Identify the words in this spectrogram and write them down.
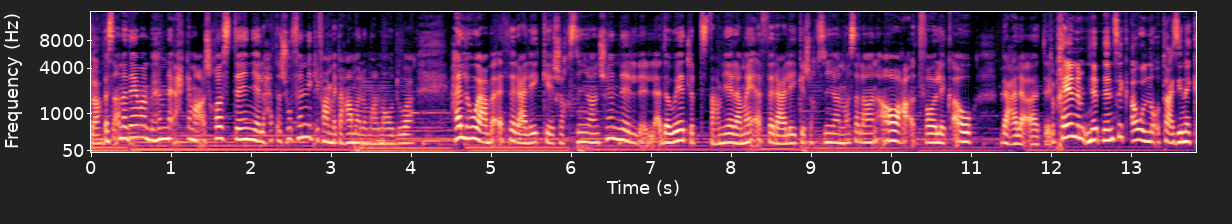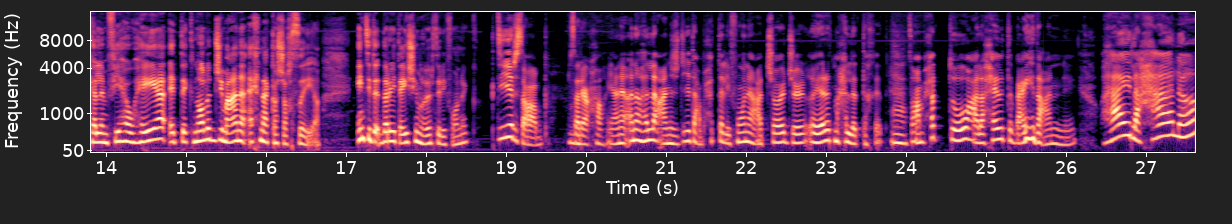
صح. بس أنا دائما بهمني أحكي مع أشخاص تانية لحتى أشوف هن كيف عم يتعاملوا مع الموضوع. هل هو عم بأثر عليك شخصيا؟ شو هن ال- الأدوات اللي بتستعمليها لما يأثر عليك شخصيا مثلا أو على أطفالك أو بعلاقاتك؟ طب خلينا نم- نمسك أول نقطة عايزين نتكلم فيها وهي التكنولوجي معانا إحنا كشخصية. انت تقدري تعيشي من غير تليفونك؟ كتير صعب. صراحة يعني أنا هلأ عن جديد عم بحط تليفوني على ال charger غير محل التخت. فعم بحطه على حيط بعيد عني. وهاي لحالها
